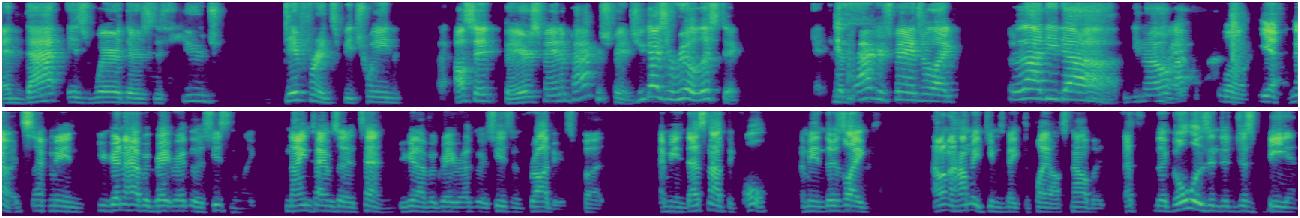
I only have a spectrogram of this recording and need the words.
And that is where there's this huge difference between, I'll say it, Bears fan and Packers fans. You guys are realistic. The Packers fans are like, la di da, you know? Right. Well, yeah, no, it's, I mean, you're going to have a great regular season. Like nine times out of 10, you're going to have a great regular season with Rodgers. But, I mean, that's not the goal. I mean, there's like I don't know how many teams make the playoffs now, but that's the goal isn't to just be in it.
